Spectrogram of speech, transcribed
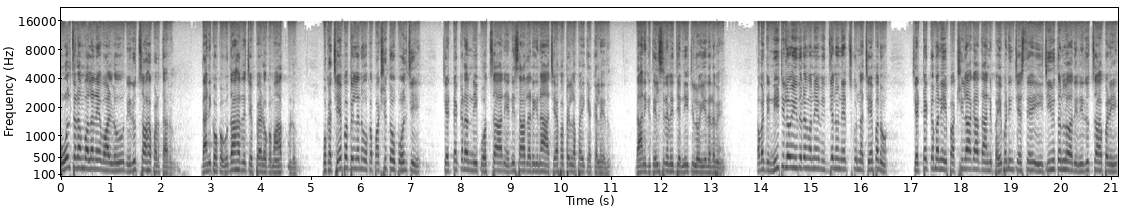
పోల్చడం వల్లనే వాళ్ళు నిరుత్సాహపడతారు. దానికి ఒక ఉదాహరణ చెప్పాడు ఒక మహాత్ముడు. ఒక చేప పిల్లను ఒక పక్షితో పోల్చి చెట్టెక్కడం నీకు వచ్చా అని ఎన్నిసార్లు అడిగినా ఆ చేప పిల్ల పైకి ఎక్కలేదు. దానికి తెలిసిన విద్య నీటిలో ఈదడమే. కాబట్టి నీటిలో ఈదడం అనే విద్యను నేర్చుకున్న చేపను చెట్టెక్కమని పక్షిలాగా దాన్ని భయపడించేస్తే ఈ జీవితంలో అది నిరుత్సాహపడి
